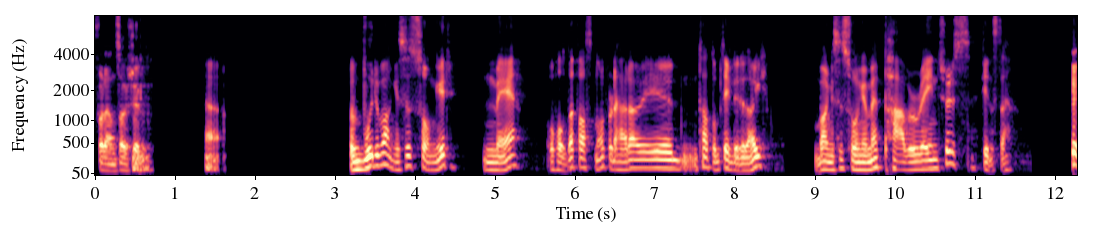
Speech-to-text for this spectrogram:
For den saks skyld. Ja. Hvor mange sesonger med Og hold deg fast nå, for det her har vi tatt opp tidligere i dag. Mange sesonger med Power Rangers finnes det?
